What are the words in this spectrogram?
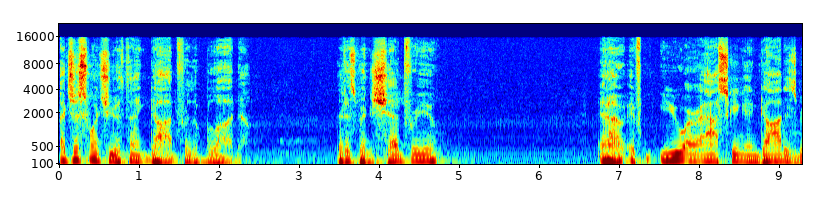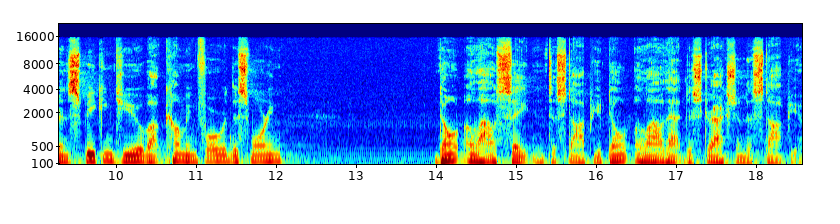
I just want you to thank God for the blood that has been shed for you. And I, if you are asking and God has been speaking to you about coming forward this morning, don't allow Satan to stop you. Don't allow that distraction to stop you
